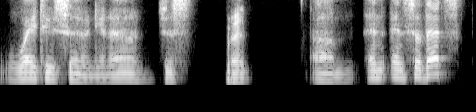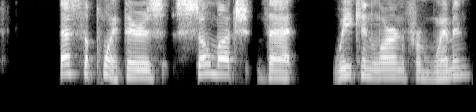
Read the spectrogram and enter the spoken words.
way too soon. You know, just right. Um, and and so that's that's the point. There's so much that we can learn from women,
